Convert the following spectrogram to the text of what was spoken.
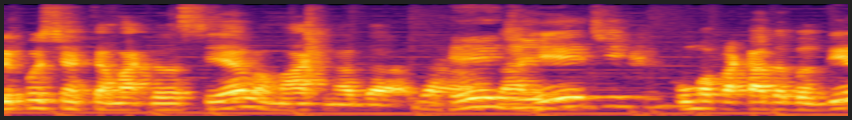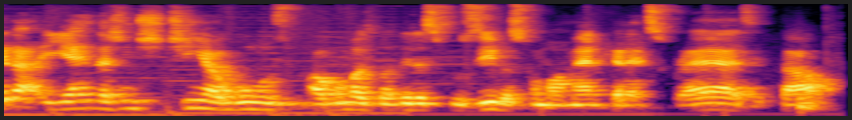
depois tinha que ter a máquina da Cielo, a máquina da, da, rede. da rede, uma para cada bandeira, e ainda a gente tinha alguns, algumas bandeiras exclusivas, como a American Express e tal.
